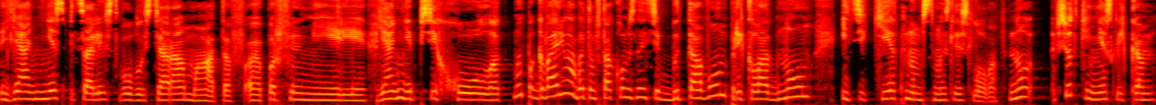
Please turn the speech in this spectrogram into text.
я не специалист в области ароматов, э, парфюмерии, я не психолог. Мы поговорим об этом в таком, знаете, бытовом, прикладном, этикетном смысле слова. Но все-таки несколько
